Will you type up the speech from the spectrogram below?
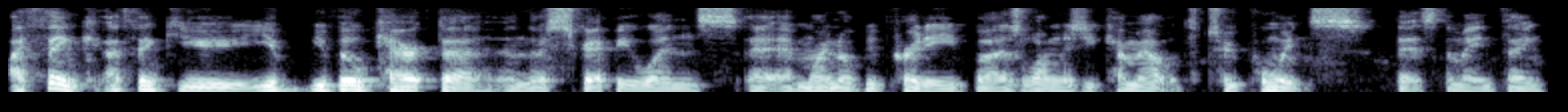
I think I think you you you build character in those scrappy wins. It, it might not be pretty, but as long as you come out with two points, that's the main thing.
